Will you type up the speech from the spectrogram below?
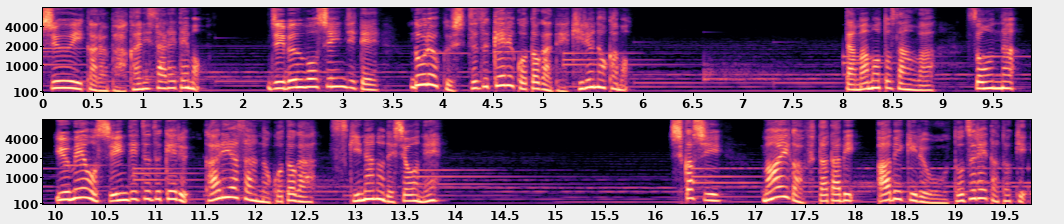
周囲から馬鹿にされても、自分を信じて努力し続けることができるのかも。玉本さんは、そんな夢を信じ続ける刈谷さんのことが好きなのでしょうね。しかし、舞が再びアビキルを訪れた時、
